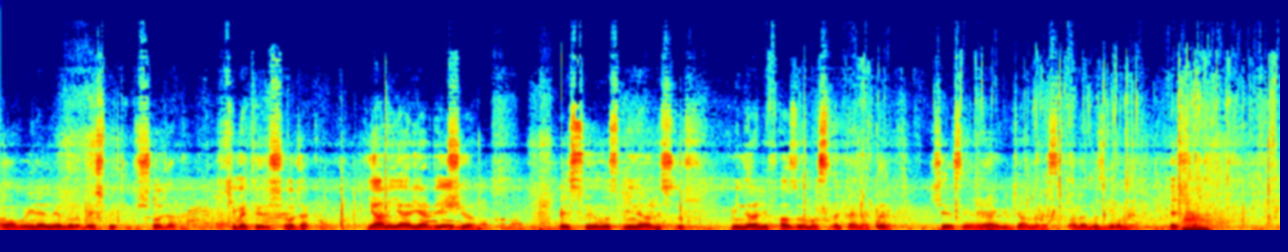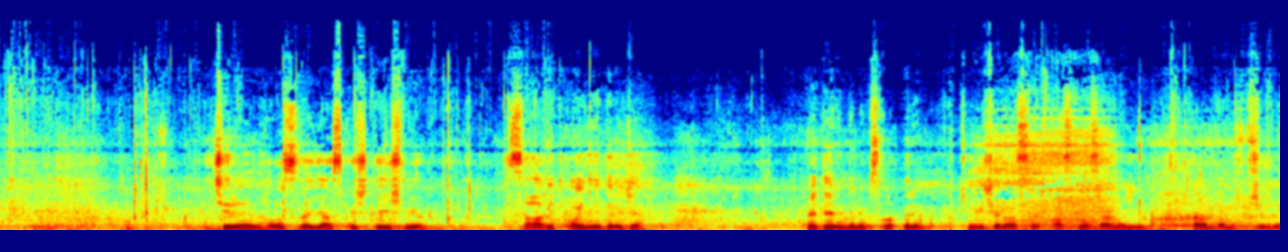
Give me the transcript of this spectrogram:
Ama bu ilerlere doğru 5 metre düşüş olacak, 2 metre düşüş olacak. Yani yer yer değişiyor. Ve suyumuz mineralli sudur. Minerali fazla olması da kaynaklı içerisinde herhangi bir canlı balığımız bulunmuyor. Beşler. İçerinin havası da yaz kış değişmiyor. Sabit 17 derece. Ve derinden nefes alıp verin. Çünkü içerinin havası aslında iyi geliyor. Kanatlanmış bir şekilde.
